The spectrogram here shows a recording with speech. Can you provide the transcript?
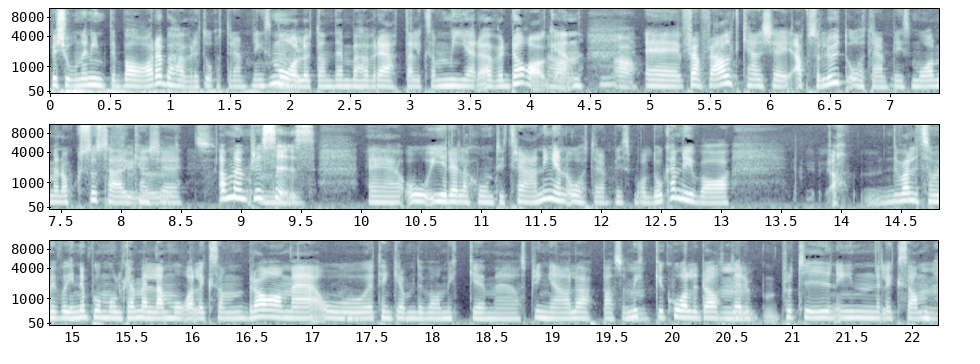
personen inte bara behöver ett återhämtningsmål Mm. utan den behöver äta liksom mer över dagen. Ja. Eh, framförallt kanske absolut återhämtningsmål men också så här Fylla kanske ut. Ja men precis. Eh, och i relation till träningen, återhämtningsmål, då kan det ju vara Ja, det var lite som vi var inne på med olika mellanmål, liksom bra med och jag tänker om det var mycket med att springa och löpa, så Mm. mycket kolhydrater, Mm. protein in liksom. Mm.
